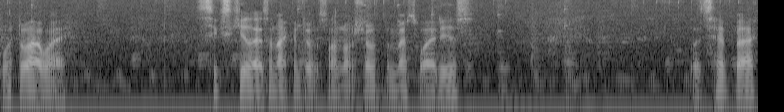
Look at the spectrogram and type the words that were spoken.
what do I weigh? Six kilos and I can do it, so I'm not sure what the most weight is. Let's head back.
